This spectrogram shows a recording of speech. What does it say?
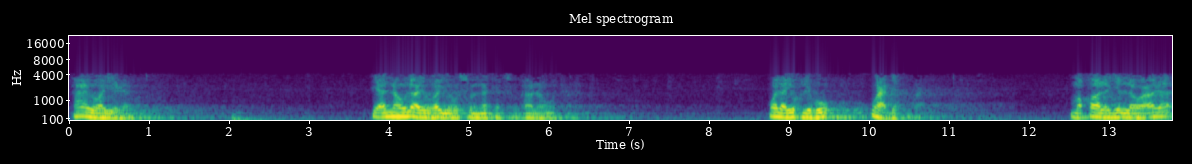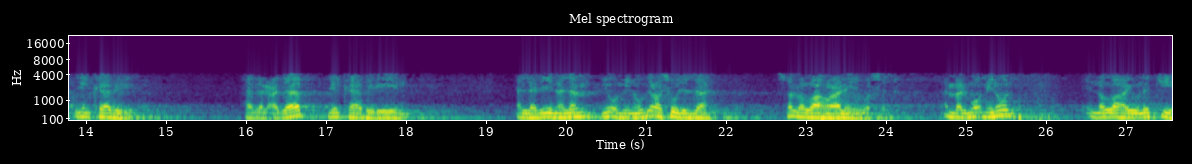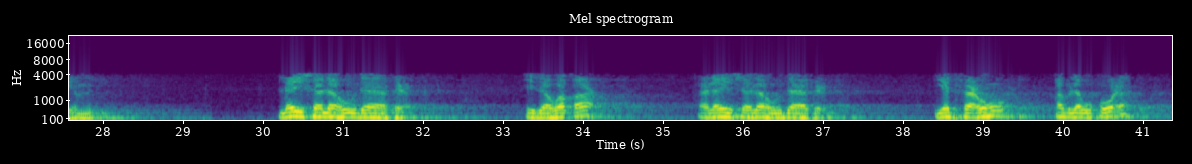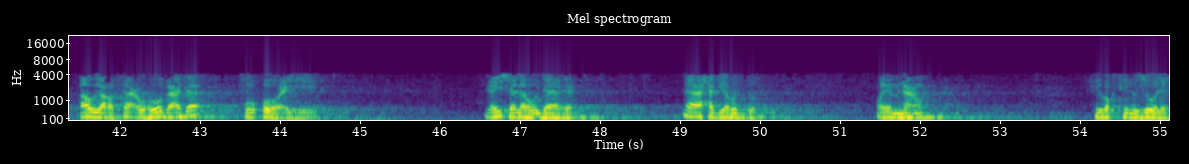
ما يغير. هذا لأنه لا يغير سنته سبحانه وتعالى. ولا يخلف وعده. ما قال جل وعلا للكافرين. هذا العذاب للكافرين. الذين لم يؤمنوا برسول الله صلى الله عليه وسلم. أما المؤمنون إن الله ينجيهم منه. ليس له دافع. إذا وقع فليس له دافع. يدفعه قبل وقوعه أو يرفعه بعد وقوعه. ليس له دافع. لا أحد يرده ويمنعه في وقت نزوله.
